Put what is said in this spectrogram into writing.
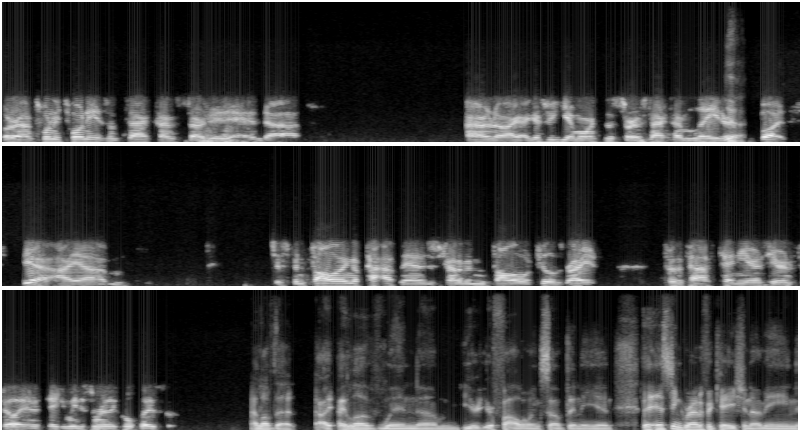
But around 2020 is when Snack Time started, and uh, I don't know. I, I, guess we can get more into the sort of Snack Time later. Yeah. But yeah, I um just been following a path, man. Just kind of been following what feels right for the past 10 years here in Philly, and it's taken me to some really cool places. I love that. I, I love when um, you're you're following something and the instant gratification. I mean,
